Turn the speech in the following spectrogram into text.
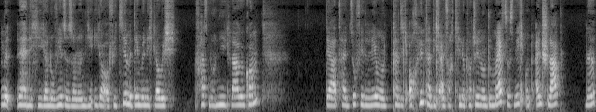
mit, ne, nicht Jäger Novize, sondern Jäger Offizier, mit dem bin ich, glaube ich, fast noch nie klargekommen. Der hat halt so viele Leben und kann sich auch hinter dich einfach teleportieren und du merkst es nicht und ein Schlag, ne,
